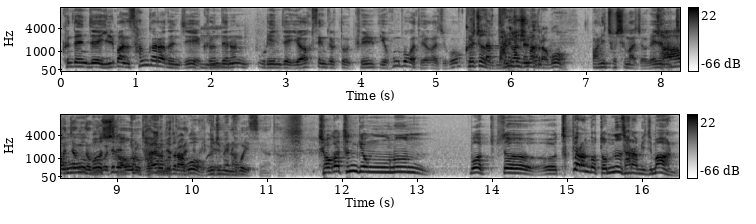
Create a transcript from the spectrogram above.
근데 이제 일반 상가라든지 음. 그런 데는 우리 이제 여학생들도 교육이 홍보가 되어가지고 그렇죠. 딱 많이 조심하더라고. 많이 조심하죠. 왜냐하면 천장도 뭐 보고 좌우로 다 열어보더라고, 요즘에는. 하고 있어요. 다. 저 같은 경우는 뭐저 어, 특별한 것도 없는 사람이지만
